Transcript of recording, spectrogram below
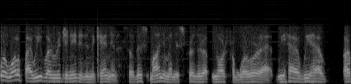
Well, Hualapai, we've originated in the canyon, so this monument is further up north from where we're at. We have we have our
